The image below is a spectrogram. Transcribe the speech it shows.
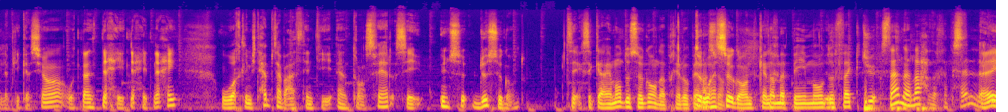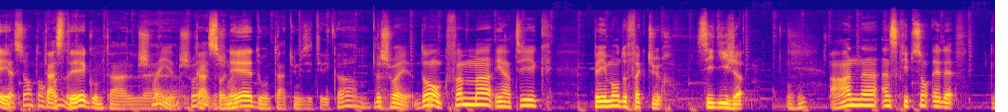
l'application, ou t'nahi, t'nahi, t'nahi, ou quand tu veux un transfert, c'est deux secondes. c'est carrément deux secondes après l'opération. Trois secondes. Comme un paiement de facture. Ça, n'a لحظة خلي l'application تاع ستيك ومتاع بشوية بشوية تاع سونيد ومتاع تونيزي تيليكوم بشوية دونك فما يعطيك paiement de facture سي ديجا عندنا inscription élève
